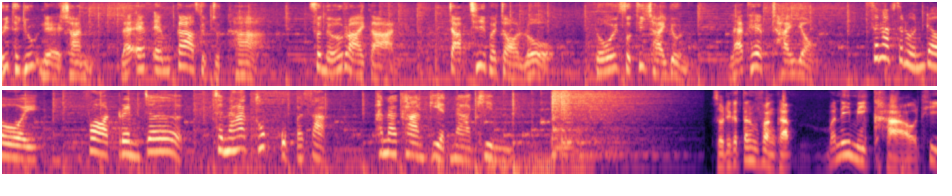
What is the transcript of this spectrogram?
วิทยุเนชั่นและ FM 90.5 เสนอรายการ จับชีพจรโลก โดยสุทธิชัยหยุ่นและเทพชัยหยองสนับสนุนโดย Ford Ranger ชนะทุกอุปสรรค ธนาคารเกียรตินาคิน สวัสดีครับท่านผู้ฟังครับ วันนี้มีข่าวที่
